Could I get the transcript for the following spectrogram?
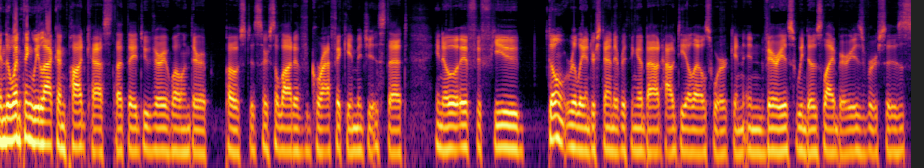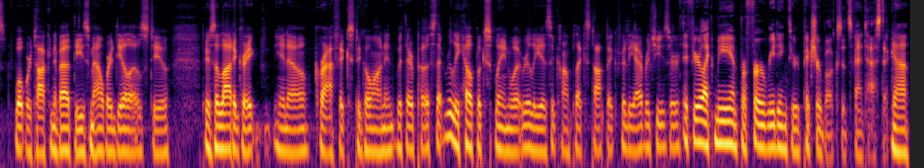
And the one thing we lack on podcasts that they do very well in their post is there's a lot of graphic images that, you know, if if you don't really understand everything about how DLLs work in, in various Windows libraries versus what we're talking about these malware DLLs do there's a lot of great, you know, graphics to go on in, with their posts that really help explain what really is a complex topic for the average user. If you're like me and prefer reading through picture books, it's fantastic. Yeah.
